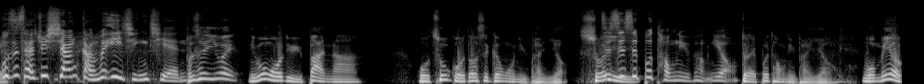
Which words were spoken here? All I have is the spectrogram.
不是才去香港，是疫情前。不是因为你问我旅伴啊。我出国都是跟我女朋友，所以只是是不同女朋友。对，不同女朋友，我没有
